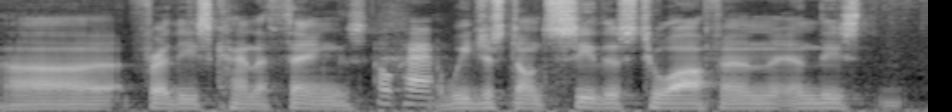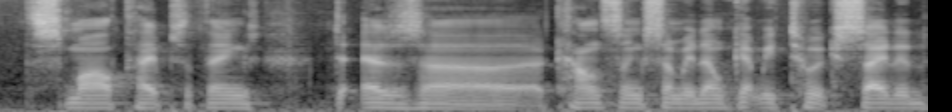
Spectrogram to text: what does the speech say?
uh, for these kind of things. Okay. We just don't see this too often, and these small types of things. As uh, counseling somebody, don't get me too excited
